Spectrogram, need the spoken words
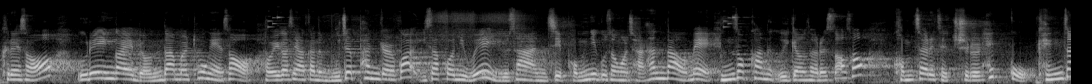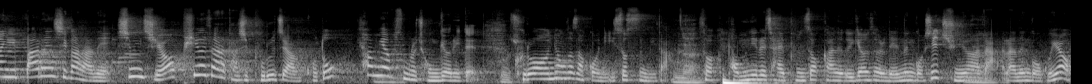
그래서 의뢰인과의 면담을 통해서 저희가 생각하는 무죄 판결과 이 사건이 왜 유사한지 법리 구성을 잘 한 다음에 분석하는 의견서를 써서 검찰에 제출을 했고 굉장히 빠른 시간 안에 심지어 피의자를 다시 부르지 않고도 혐의 없음으로 종결이 된 그런 형사 사건이 있었습니다. 네. 그래서 법리를 잘 분석하는 의견서를 내는 것이 중요하다라는 거고요.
